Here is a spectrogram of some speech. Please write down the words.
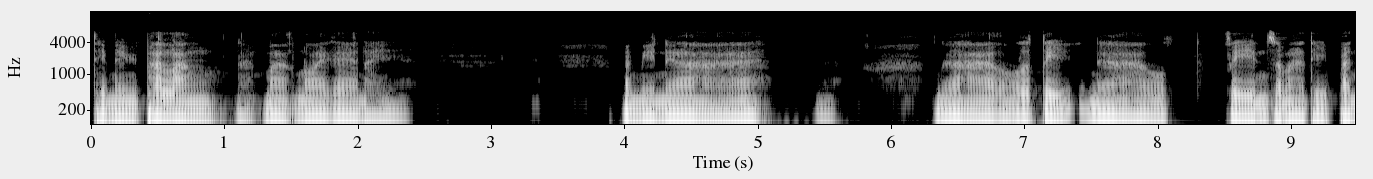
ที่ไม่มีพลังมากน้อยแค่ไหน มันมีเนื้อหา เนื้อหาของสติ เนื้อหาของ ศีลสมาธิปัญ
